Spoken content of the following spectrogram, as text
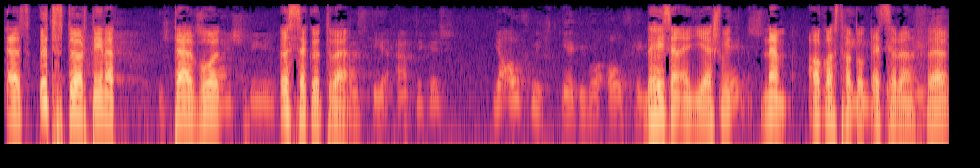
ez öt történettel volt összekötve. De hiszen egy ilyesmit nem akaszthatok egyszerűen fel.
